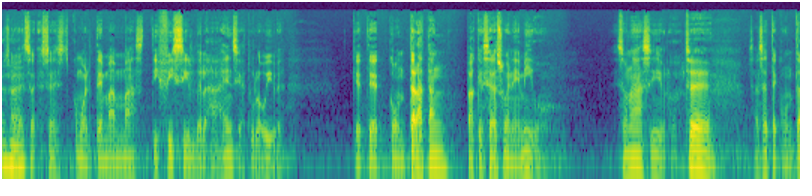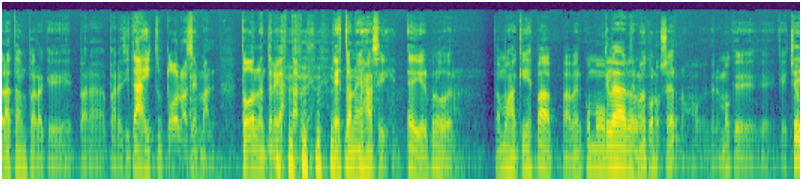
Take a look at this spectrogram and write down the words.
O sea, Ujú. ese, ese es como el tema más difícil de las agencias, tú lo vives. Que te contratan para que seas su enemigo. Eso no es así, bro. Sí. O sea, se te contratan para que para, para decir, ay, tú todo lo haces mal, todo lo entregas tarde. Esto no es así. Hey, el brother, estamos aquí es para ver cómo Claro. tenemos que conocernos, joder, tenemos que, que, que Sí, echar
